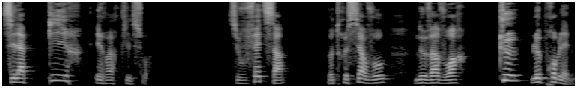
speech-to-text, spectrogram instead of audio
C'est la pire erreur qu'il soit. Si vous faites ça, votre cerveau ne va voir que le problème.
